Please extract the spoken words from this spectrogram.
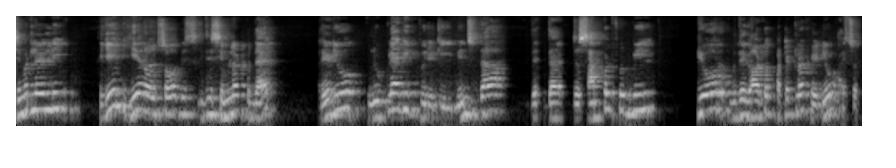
Similarly, again here also this is similar to that radionuclidic purity means the, the, the, the sample should be pure with regard to particular radioisotope.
